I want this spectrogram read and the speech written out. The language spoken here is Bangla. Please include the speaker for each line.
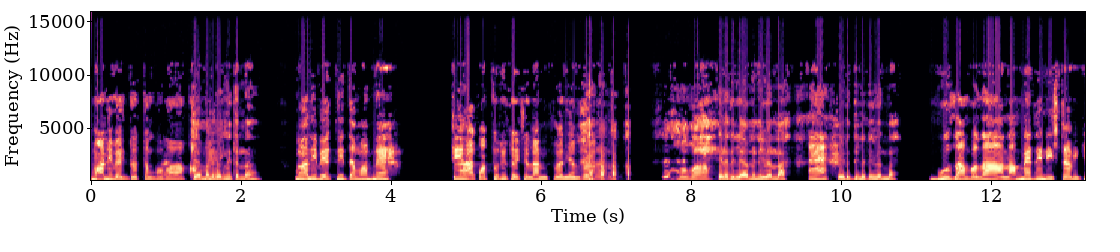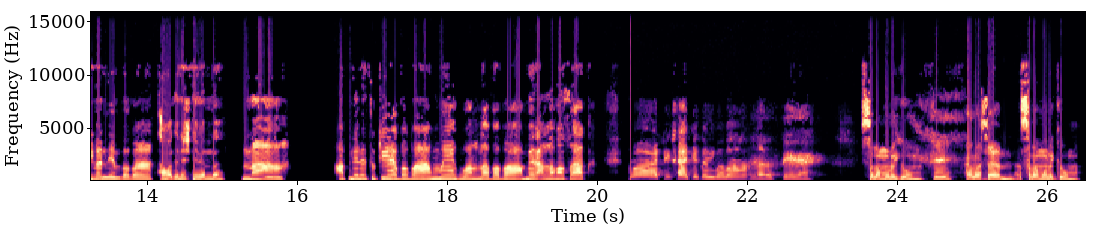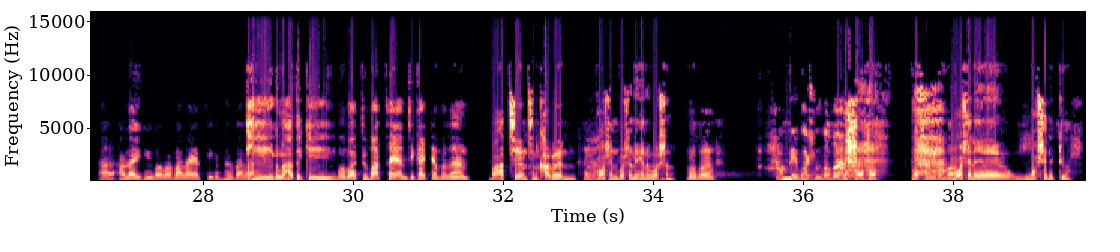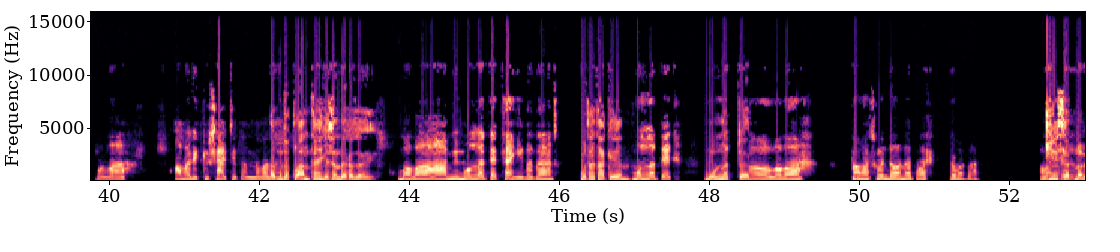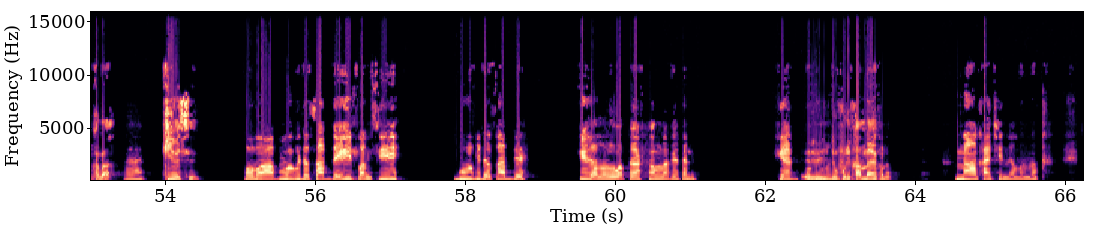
Speaker 1: মানি ব্যাগ ধরতাম বাবা।
Speaker 2: কে মানে ব্যাগ নিতেন না?
Speaker 1: মানি ব্যাগ নিতাম আপনি টেহা কত রিখেছিল আমি বাবা।
Speaker 2: এটা দিলে আপনি নিবেন না?
Speaker 1: হ্যাঁ?
Speaker 2: এটা দিলে নিবেন না?
Speaker 1: বুঝলাম বাবা। আমার জিনিসটা আমি কিবা নিলাম বাবা?
Speaker 2: আমার জিনিস নিবেন না?
Speaker 1: না। আপনার তো টেহা বাবা। আমি আল্লাহ বাবা। আমের আল্লাহ মাসাক। বাবা ঠিক সাহায্য করি বাবা। আল্লাহ রাখতে বাবা
Speaker 2: সালাম আলাইকুম।
Speaker 1: হ্যাঁ।
Speaker 2: ভালো আছেন? আসসালামু আলাইকুম।
Speaker 1: আলাইকুম বাবা ভালো আছি।
Speaker 2: কি এগুলো হাতে কি?
Speaker 1: বাবা একটু আনছি খাইতাম বাবা
Speaker 2: ভাত চেয়ে আনছেন খাবেন?
Speaker 1: হ্যাঁ।
Speaker 2: বসেন বসেন এখানে বসেন।
Speaker 1: বাবা সামনে বসুন বাবা। বসুন বাবা।
Speaker 2: বসেন এখানে বসেন একটু।
Speaker 1: বাবা আমার একটু সাহায্য করেন বাবা।
Speaker 2: আপনি তো ক্লান্ত হয়ে গেছেন দেখা যায়।
Speaker 1: বাবা আমি মোল্লা টেক থাকি বাবা।
Speaker 2: কোথায় থাকেন?
Speaker 1: মোল্লা টেক? ও বাবা আমার শরীরটা অনেক কষ্ট বাবা।
Speaker 2: কি হয়েছে
Speaker 1: শরীর-
Speaker 2: আপনার খালা?
Speaker 1: হ্যাঁ
Speaker 2: কি হয়েছে?
Speaker 1: বাবা বুড়ো পিঠা চাপ দে ইট পাংছি বুড়ো পিঠা চাপ দে কি জানো বাবা পেট লাগে খালি।
Speaker 2: দুপুরে খান না এখনও?
Speaker 1: না খাইছি না বাবা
